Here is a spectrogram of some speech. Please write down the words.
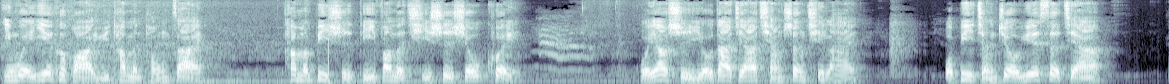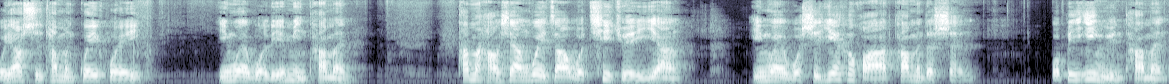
因为耶和华与他们同在。他们必使敌方的骑士羞愧。我要使犹大家强盛起来，我必拯救约瑟家。我要使他们归回，因为我怜悯他们。他们好像未遭我弃绝一样。因为我是耶和华他们的神，我必应允他们。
